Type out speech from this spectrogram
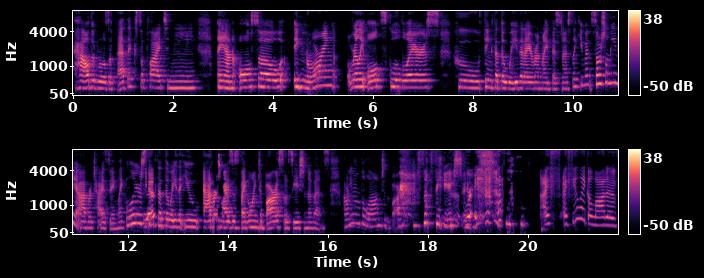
how the rules of ethics apply to me, and also ignoring really old school lawyers who think that the way that I run my business, like even social media advertising, like lawyers yep. think that the way that you advertise is by going to bar association events. I don't even belong to the bar association. Right. I, f- I feel like a lot of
